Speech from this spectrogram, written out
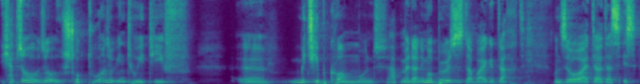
ich habe so, so Strukturen so intuitiv äh, mitbekommen und habe mir dann immer Böses dabei gedacht und so weiter. Das ist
